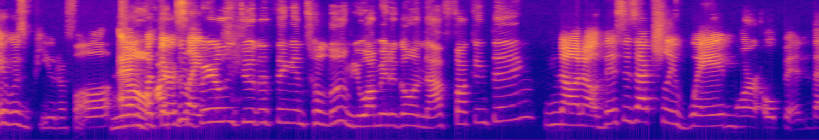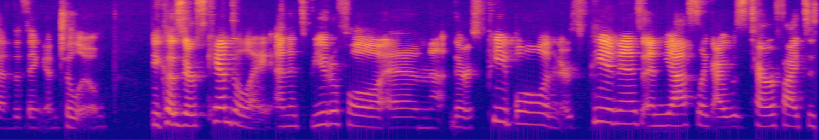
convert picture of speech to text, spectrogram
It was beautiful. No, and but I could like barely do the thing in Tulum. You want me to go in that fucking thing? no, no. This is actually way more open than the thing in Tulum because there's candlelight and it's beautiful and there's people and there's pianists and yes, like I was terrified to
